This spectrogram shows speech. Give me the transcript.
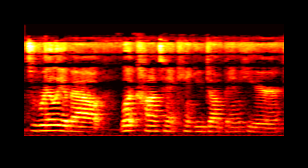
It's really about what content can you dump in here,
